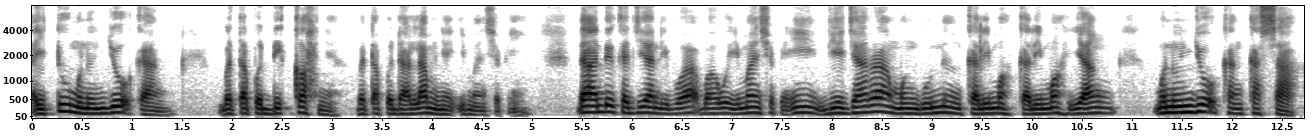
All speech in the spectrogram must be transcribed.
Itu menunjukkan betapa dikahnya, betapa dalamnya iman Syafi'i. Dan ada kajian dibuat bahawa iman Syafi'i dia jarang menggunakan kalimah-kalimah yang menunjukkan kasar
